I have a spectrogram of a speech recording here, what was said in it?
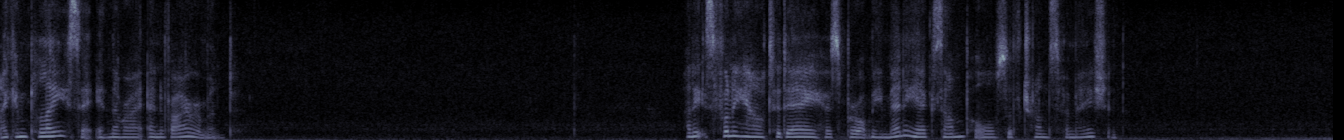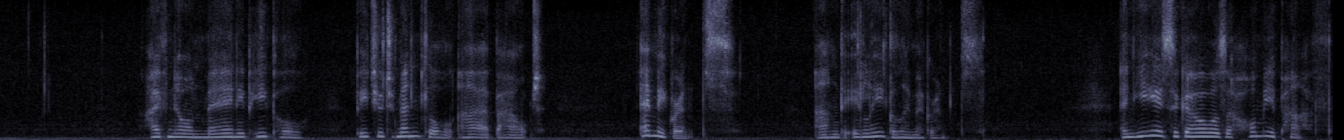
I can place it in the right environment. And it's funny how today has brought me many examples of transformation. I've known many people be judgmental about immigrants and illegal immigrants. And years ago, as a homeopath,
